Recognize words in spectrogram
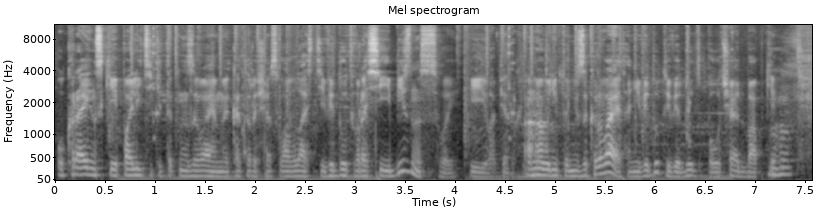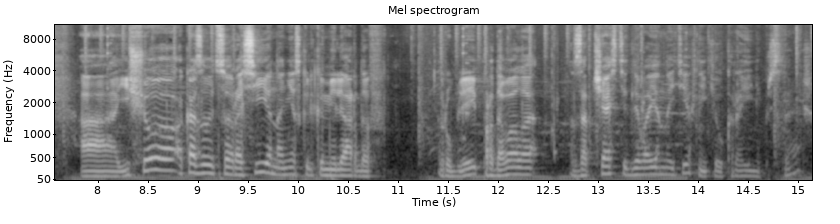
украинские политики, так называемые, которые сейчас во власти, ведут в России бизнес свой, и, во-первых, ну, Ага. его никто не закрывает, они ведут и ведут, получают бабки. Мгм. А еще, оказывается, Россия на несколько миллиардов рублей продавала запчасти для военной техники Украине, представляешь?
